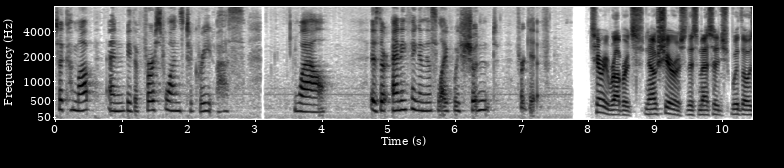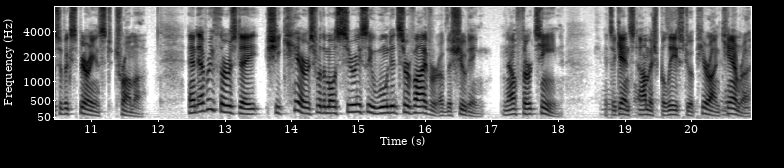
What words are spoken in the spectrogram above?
to come up and be the first ones to greet us. Wow. Is there anything in this life we shouldn't forgive? Terry Roberts now shares this message with those who've experienced trauma. And every Thursday, she cares for the most seriously wounded survivor of the shooting, now 13. It's against Amish beliefs to appear on camera,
